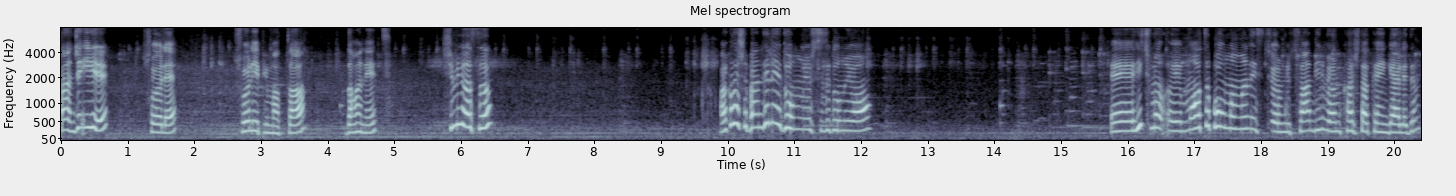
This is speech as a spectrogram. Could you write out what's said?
bence iyi. Şöyle. Şöyle yapayım hatta. Daha net. Şimdi nasıl? Arkadaşlar bende niye donmuyor sizde donuyor? Ee, hiç mu, e, muhatap olmamanı istiyorum lütfen. Bilmiyorum kaç dakika engelledim.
